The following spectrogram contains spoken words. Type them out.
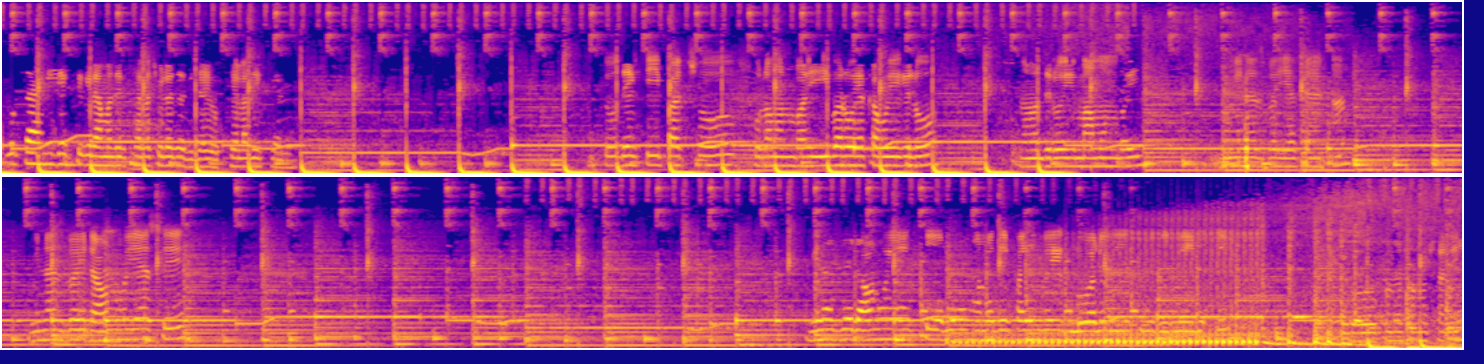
ওর কাহিনী দেখতে গেলে আমাদের খেলা চলে যাবে। যাই হোক, খেলা দেখতে হবে। দেখতেই পাচ্ছ? সোলামান ভাই এবারও একা হয়ে গেল। আমাদের ওই মামুন ভাই মিনাজ ভাই একা একা। মিনাজ ভাই ডাউন হয়ে আছে। মিনাজ ভাই ডাউন হয়ে আছে এবং আমাদের ফাইন ভাই গ্লোয়ালে পুরো হয়ে গেছে। তো কোনো সমস্যা নেই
